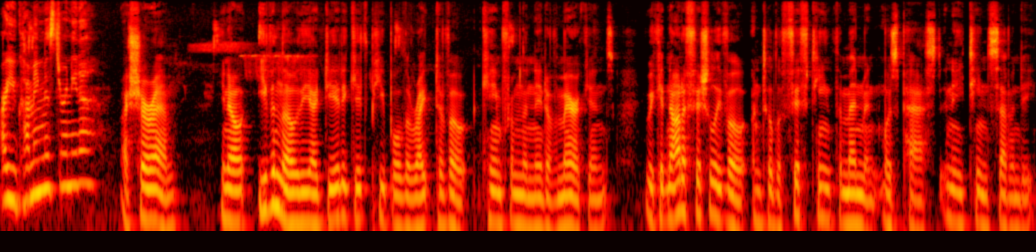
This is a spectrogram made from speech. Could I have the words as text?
Are you coming, Mr. Anita? I sure am. You know, even though the idea to give people the right to vote came from the Native Americans, we could not officially vote until the 15th Amendment was passed in 1870.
